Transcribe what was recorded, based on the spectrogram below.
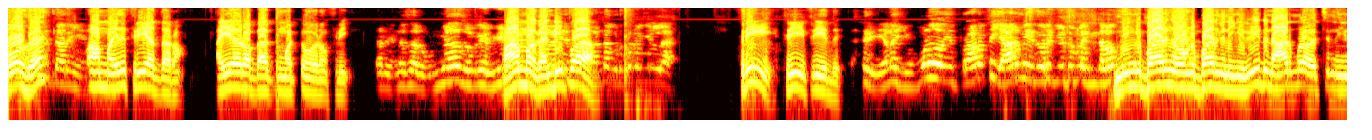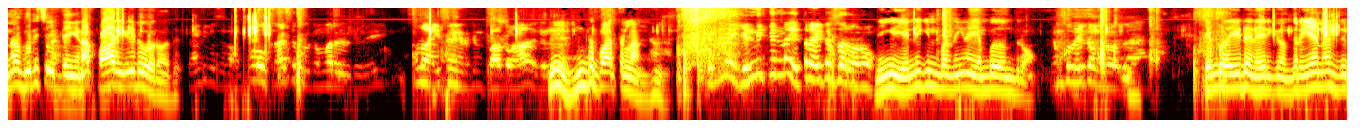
போக. ஆமா இது ஃப்ரீயா தரோம் ஐயாயிரம் ரூபாய் பேக் மட்டும் வரும் ஃப்ரீ ஆமா, கண்டிப்பா. ஃப்ரீ ஃப்ரீ ஃப்ரீ இது. நீங்க பாருங்க உங்க பாருங்க. நீங்க வீடு நார்மலா வச்சிருந்தீங்கன்னா விரிச்சு விட்டீங்கன்னா பாதி வீடு வரும் அது. ம் இந்த பாத்திரலாம் என்ன எண்ணிக்கைன்னா எத்தனை ஐட்டம் சார் வரும்? நீங்க என்னைக்குன்னு பாத்தீங்கன்னா எண்பது வந்துரும். எண்பது ஐட்டம் வரும் எண்பது ஐட்டம் நெருக்கி வந்துரும். ஏன்னா இது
